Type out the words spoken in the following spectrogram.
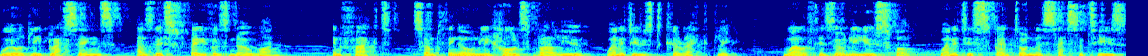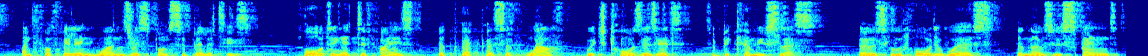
worldly blessings, as this favors no one. In fact, something only holds value when it used correctly. Wealth is only useful when it is spent on necessities and fulfilling one's responsibilities. Hoarding it defies the purpose of wealth, which causes it to become useless. Those who hoard are worse than those who spend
